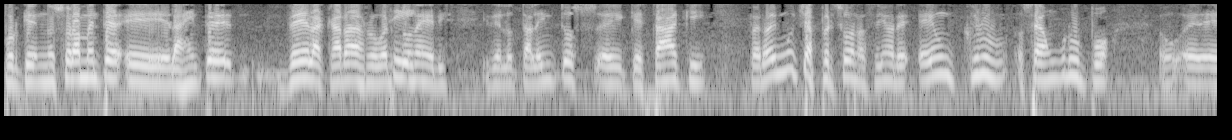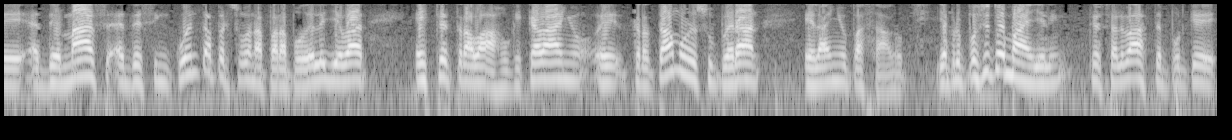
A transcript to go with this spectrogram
porque no solamente la gente ve la cara de Roberto Neris y de los talentos que están aquí, pero hay muchas personas, señores, es un club, o sea, un grupo de más de 50 personas para poderle llevar este trabajo que cada año eh, tratamos de superar el año pasado. Y a propósito, Mayelin, te salvaste porque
